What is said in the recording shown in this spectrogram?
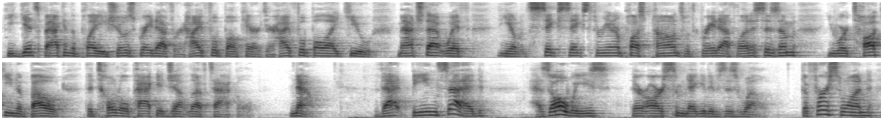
he gets back in the play. He shows great effort, high football character, high football IQ. Match that with, you know, 6'6, 300 plus pounds with great athleticism. You are talking about the total package at left tackle. Now, that being said, as always, there are some negatives as well. The first one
